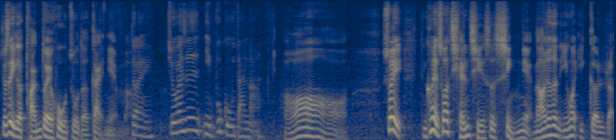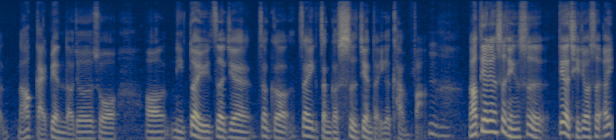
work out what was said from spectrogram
就是一个团队互助的概念嘛。对，就会是你不孤单啦。哦，所以你可以说前期是信念，然后就是你因为一个人，然后改变了，就是说，呃，你对于这件这个这一整个事件的一个看法。嗯，然后第二件事情是，第二期就是，哎，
